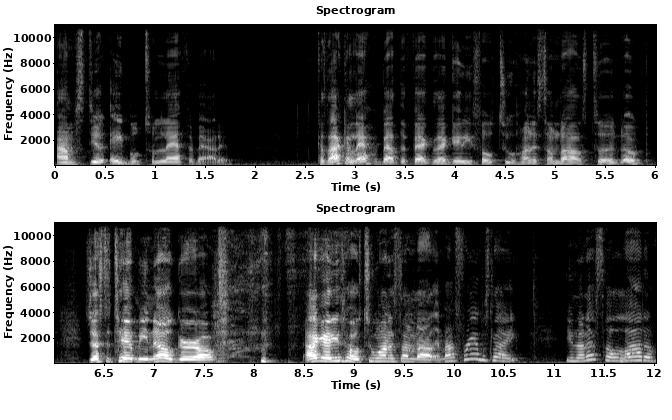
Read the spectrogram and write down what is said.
I'm still able to laugh about it. Because I can laugh about the fact that I gave these folks two hundred some dollars to uh, just to tell me no, girl. I gave these folks two hundred some dollars, and my friend was like, you know, that's a lot of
